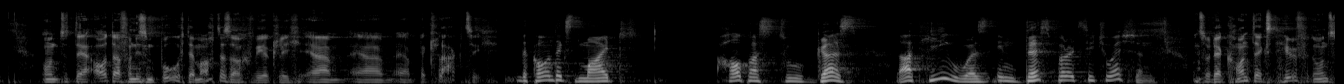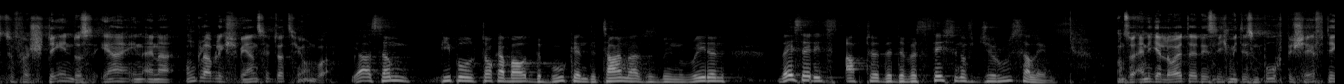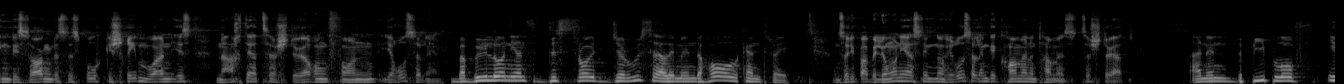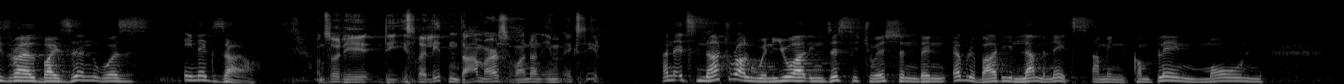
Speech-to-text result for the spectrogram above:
Und der Autor von diesem Buch, der macht das auch wirklich. Er, er, er beklagt sich. The context might help us to guess that he was in desperate situation. Und so der Kontext hilft uns zu verstehen, dass er in einer unglaublich schweren Situation war. Yeah, some people talk about the book and the time that has been written. They said it's after the devastation of Jerusalem. Und so einige Leute, die sich mit diesem Buch beschäftigen, die sagen, dass das Buch geschrieben worden ist nach der Zerstörung von Jerusalem. Babylonians destroyed Jerusalem and the whole country. Und so die Babylonier sind nach Jerusalem gekommen und haben es zerstört. And then the people of Israel by then was in exile. Und so die, die Israeliten damals waren dann im Exil. And it's natural when you are in this situation, then everybody lamentates. I mean, complain, mourn.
